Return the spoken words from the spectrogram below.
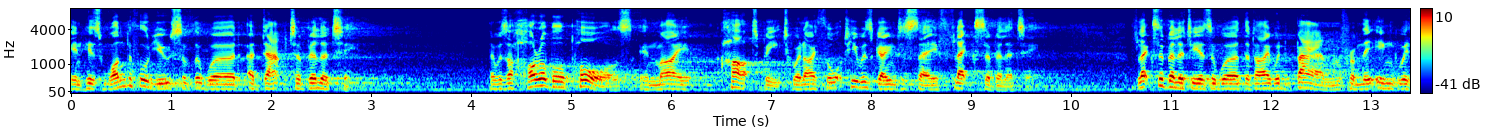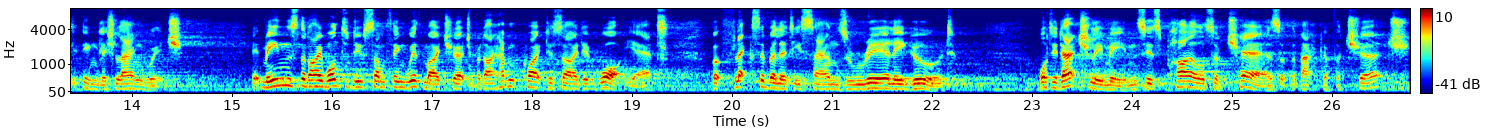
in his wonderful use of the word adaptability. There was a horrible pause in my heartbeat when I thought he was going to say flexibility. Flexibility is a word that I would ban from the English language. It means that I want to do something with my church, but I haven't quite decided what yet. But flexibility sounds really good. What it actually means is piles of chairs at the back of the church.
